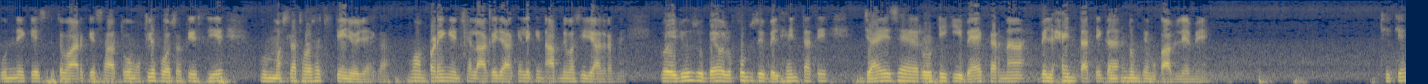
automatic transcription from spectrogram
گوننے کے اعتبار کے ساتھ وہ مختلف ہو سکتی ہے، اس لیے وہ مسئلہ تھوڑا سا چینج ہو جائے گا۔ وہ ہم پڑھیں گے انشاءاللہ آگے جا کے، لیکن آپ نے بس یہ یاد رکھنا وجوز بے الخبز بلحن تاتے جائز ہے روٹی کی بے کرنا بلحن تاتے گندم کے مقابلے میں۔ ٹھیک ہے؟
